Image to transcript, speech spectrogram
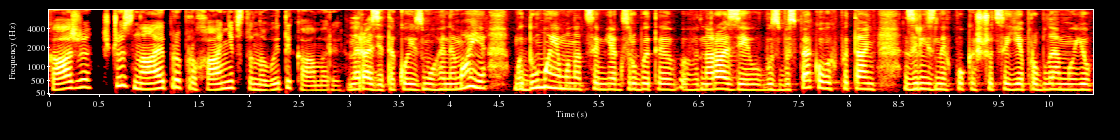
Каже, що знає про прохання встановити камери. Наразі такої змоги немає. Ми думаємо над цим, як зробити наразі з безпекових питань з різних, поки що це є проблемою.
